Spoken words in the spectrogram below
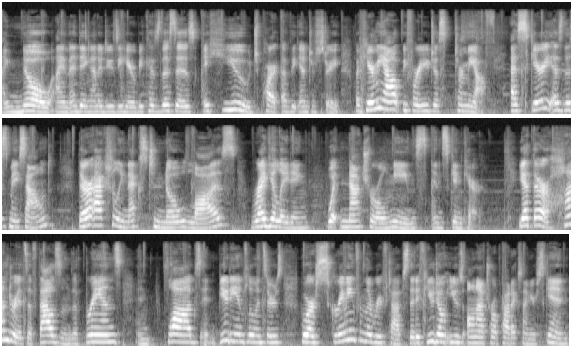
I know I'm ending on a doozy here because this is a huge part of the industry, but hear me out before you just turn me off. As scary as this may sound, there are actually next to no laws regulating what natural means in skincare. Yet there are hundreds of thousands of brands and blogs and beauty influencers who are screaming from the rooftops that if you don't use all natural products on your skin,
